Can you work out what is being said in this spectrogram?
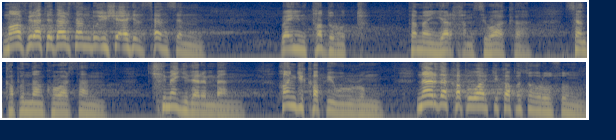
Mağfiret edersen bu işi ehil sensin. Ve in tadrut femen yerham sivaka. Sen kapından kovarsan kime giderim ben? Hangi kapıyı vururum? Nerede kapı var ki kapısı vurulsun?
